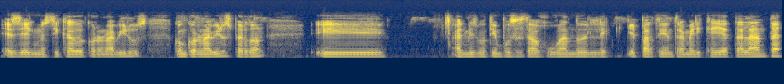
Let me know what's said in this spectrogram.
es diagnosticado de coronavirus, con coronavirus, perdón. Eh, al mismo tiempo se estaba jugando el, el, partido entre América y Atalanta,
